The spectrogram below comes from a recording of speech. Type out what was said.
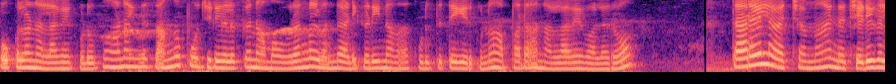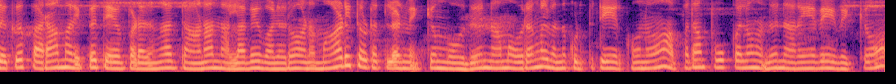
பூக்களும் நல்லாவே கொடுக்கும். ஆனால் இந்த சங்குப்பூ செடிகளுக்கு நம்ம உரங்கள் வந்து அடிக்கடி நம்ம கொடுத்துட்டே இருக்கணும். அப்போ தான் நல்லாவே வளரும். தரையில் வச்சோம்னா இந்த செடிகளுக்கு பராமரிப்பு தேவைப்படாதுங்க. அது தானாக நல்லாவே வளரும். ஆனால் மாடி தோட்டத்தில் வைக்கும்போது நாம் உரங்கள் வந்து கொடுத்துட்டே இருக்கணும் அப்போ தான் பூக்களும் வந்து நிறையவே வைக்கும்.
